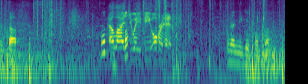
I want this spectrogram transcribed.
and top. What Allied? UAV overhead. Where did Nigo come from?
